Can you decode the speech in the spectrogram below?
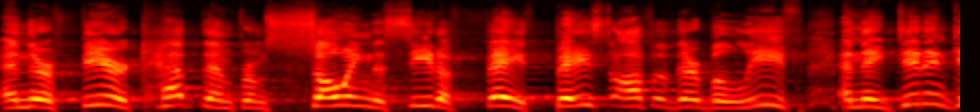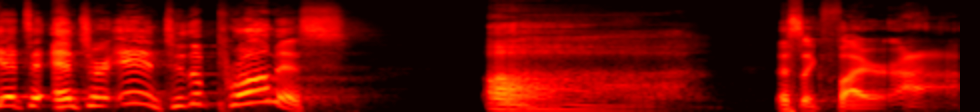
And their fear kept them from sowing the seed of faith based off of their belief, and they didn't get to enter into the promise. Ah, that's like fire. Ah.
